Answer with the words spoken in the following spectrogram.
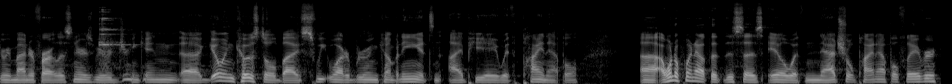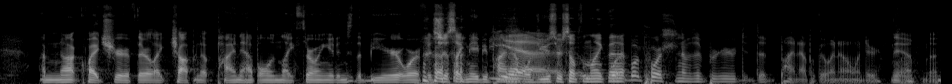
a reminder for our listeners: we were drinking uh, "Going Coastal" by Sweetwater Brewing Company. It's an IPA with pineapple. Uh, I want to point out that this says ale with natural pineapple flavor. I'm not quite sure if they're like chopping up pineapple and like throwing it into the beer, or if it's just like maybe pineapple juice or something like that. What, portion of the brew did the pineapple go in? I wonder. Yeah. but-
